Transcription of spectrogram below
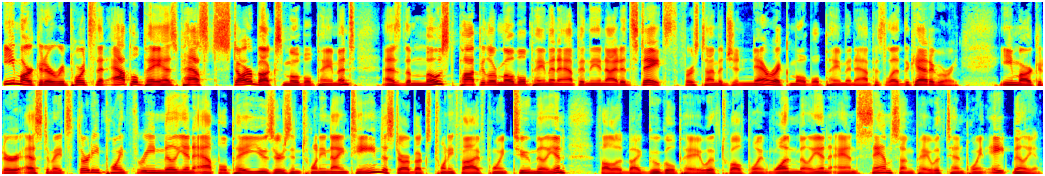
eMarketer reports that Apple Pay has passed Starbucks mobile payment as the most popular mobile payment app in the United States, the first time a generic mobile payment app has led the category. eMarketer estimates 30.3 million Apple Pay users in 2019 to Starbucks 25.2 million, followed by Google Pay with 12.1 million and Samsung Pay with 10.8 million.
